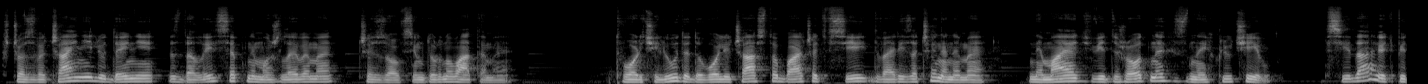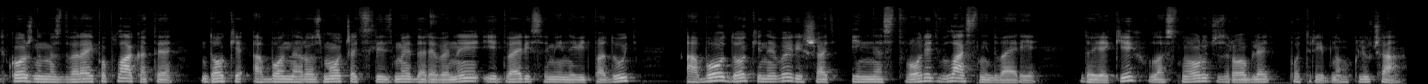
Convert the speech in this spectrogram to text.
що звичайній людині здалися б неможливими чи зовсім дурнуватими. Творчі люди доволі часто бачать всі двері зачиненими, не мають від жодних з них ключів, сідають під кожним з дверей поплакати, доки або не розмочать слізьми деревини і двері самі не відпадуть, або доки не вирішать і не створять власні двері, до яких власноруч зроблять потрібного ключа.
